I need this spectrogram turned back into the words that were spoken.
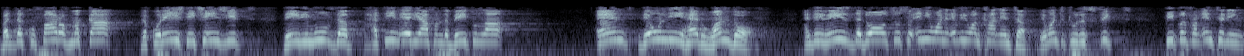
But the kuffar of Makkah, the Quraysh, they changed it. They removed the Hatim area from the Baytullah. And they only had one door. And they raised the door also so anyone and everyone can't enter. They wanted to restrict people from entering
